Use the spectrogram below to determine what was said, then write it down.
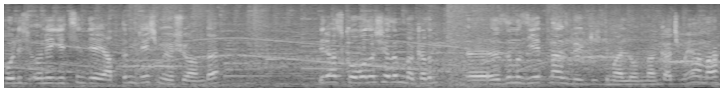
polis öne geçsin diye yaptım. Geçmiyor şu anda. Biraz kovalaşalım bakalım. Ee, hızımız yetmez büyük ihtimalle ondan kaçmaya ama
